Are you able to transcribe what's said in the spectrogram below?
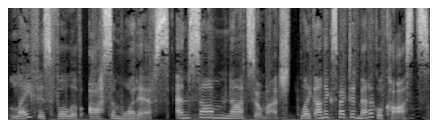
Life is full of awesome what ifs, and some not so much, like unexpected medical costs.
